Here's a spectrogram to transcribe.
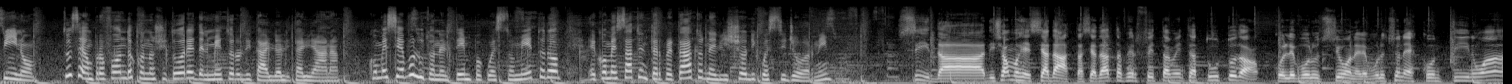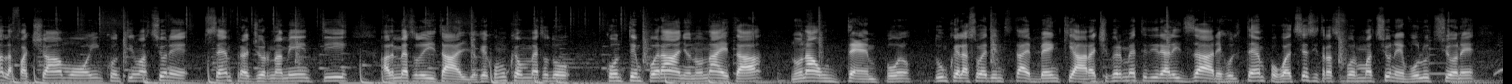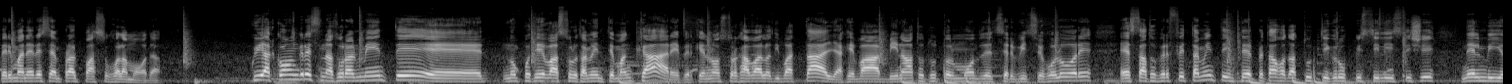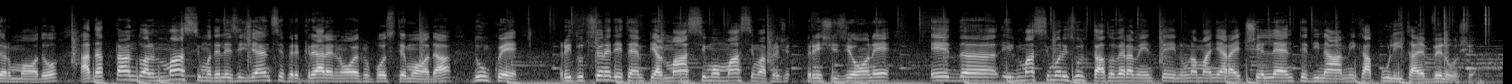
Pino, tu sei un profondo conoscitore del metodo di taglio all'italiana. Come si è evoluto nel tempo questo metodo e come è stato interpretato negli show di questi giorni? Sì, da, diciamo che si adatta, si adatta perfettamente a tutto da, con l'evoluzione. L'evoluzione è continua, la facciamo in continuazione sempre aggiornamenti al metodo di taglio, che comunque è un metodo contemporaneo, non ha età, non ha un tempo, dunque la sua identità è ben chiara e ci permette di realizzare col tempo qualsiasi trasformazione e evoluzione per rimanere sempre al passo con la moda. Qui al Congress naturalmente eh, non poteva assolutamente mancare perché il nostro cavallo di battaglia che va abbinato tutto il mondo del servizio colore è stato perfettamente interpretato da tutti i gruppi stilistici nel miglior modo, adattando al massimo delle esigenze per creare nuove proposte moda, dunque riduzione dei tempi al massimo, massima pre precisione ed uh, il massimo risultato veramente in una maniera eccellente, dinamica, pulita e veloce.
